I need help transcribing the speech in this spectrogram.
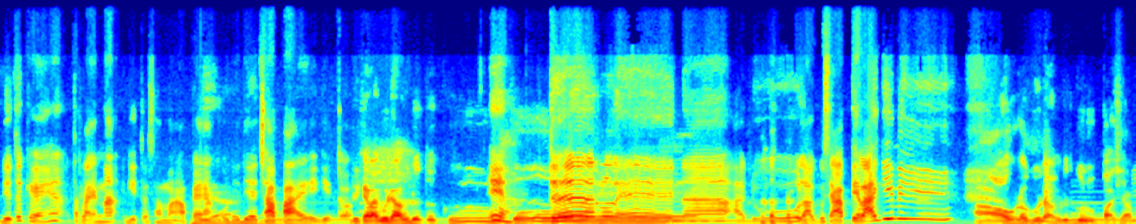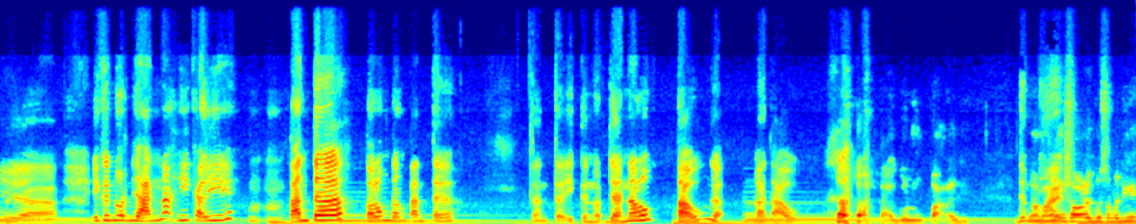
dia tuh kayaknya terlena gitu sama apa yang Iya. udah dia capai gitu. di lagu dangdut tuh ku Iya, Terlena, aduh lagu siapa lagi nih? Tahu lagu dangdut gue lupa siapa Iya, Ike Nurjana hi kali. Tante, tolong dong tante. Tante Ike Nurjana lo tahu nggak? Nggak tahu. gue lupa lagi Demi nggak main soalnya gue sama dia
